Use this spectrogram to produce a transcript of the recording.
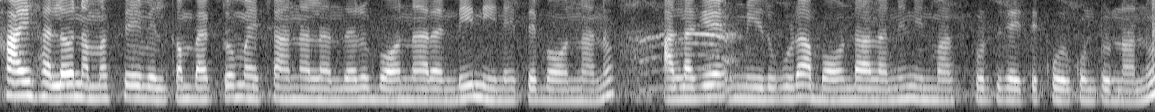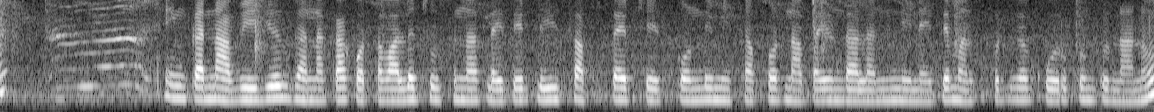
Hi hello namaste welcome back to my channel. అందరూ బాగున్నారండి? నేనైతే బాగున్నాను. అలాగే మీరు కూడా బాగుండాలని నేను మనస్ఫూర్తిగా అయితే కోరుకుంటున్నాను. ఇంకా నా వీడియోస్ కనుక కొత్త వాళ్ళు చూస్తున్నట్లయితే ప్లీజ్ సబ్స్క్రైబ్ చేసుకోండి. మీ సపోర్ట్ నాపై ఉండాలని నేనైతే మనస్ఫూర్తిగా కోరుకుంటున్నాను.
